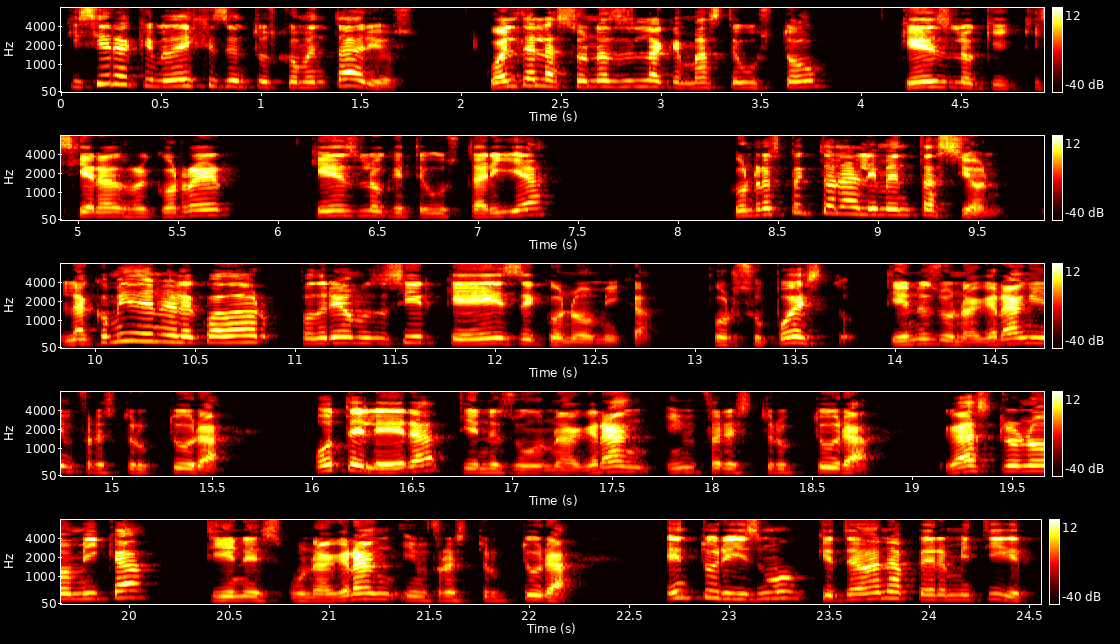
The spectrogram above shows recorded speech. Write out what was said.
Quisiera que me dejes en tus comentarios cuál de las zonas es la que más te gustó, qué es lo que quisieras recorrer, qué es lo que te gustaría. Con respecto a la alimentación, la comida en el Ecuador podríamos decir que es económica. Por supuesto, tienes una gran infraestructura hotelera, tienes una gran infraestructura gastronómica, tienes una gran infraestructura en turismo que te van a permitir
